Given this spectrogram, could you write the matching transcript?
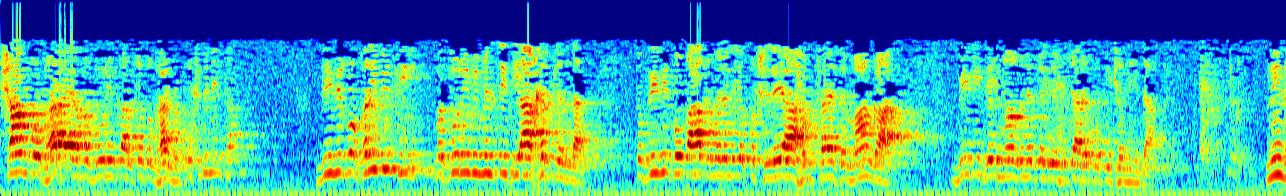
شام کو گھر آیا، مزدوری کر کے تو گھر میں کچھ بھی نہیں تھا۔ بیوی کو غریبی تھی، مزدوری بھی ملتی تھی آخر کے اندر۔ تو بیوی کو کہا کہ میرے لیے کچھ لیا ہم سے مانگا۔ بیوی گئی مانگنے کے لیے، بیچارے کو پیچھے نیند آ گئی۔ نیند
